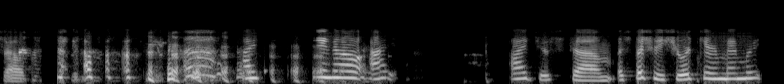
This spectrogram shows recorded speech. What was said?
sucks. I, you know, I I just, um, especially short term memory,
